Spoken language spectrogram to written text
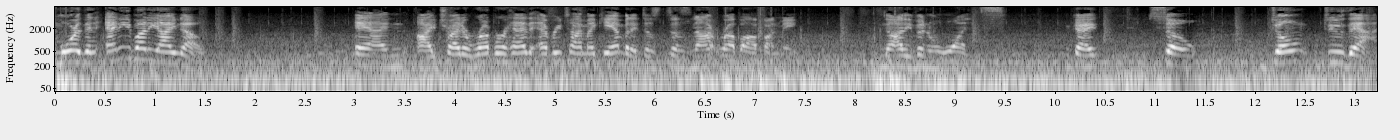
more than anybody I know. And I try to rub her head every time I can, but it just does not rub off on me. Not even once. Okay? So don't do that.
